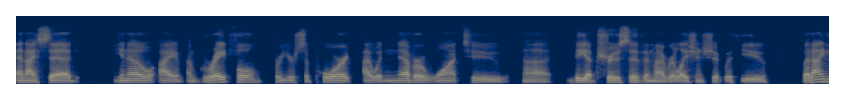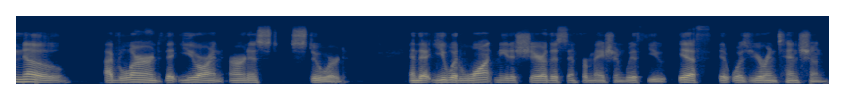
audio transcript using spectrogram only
And I said, you know, I, am grateful for your support. I would never want to uh, be obtrusive in my relationship with you, but I know I've learned that you are an earnest steward and that you would want me to share this information with you if it was your intention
